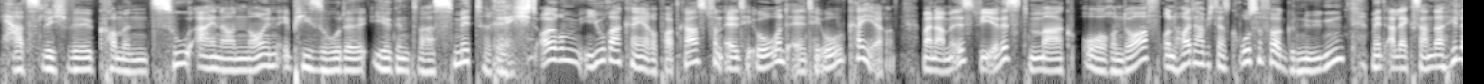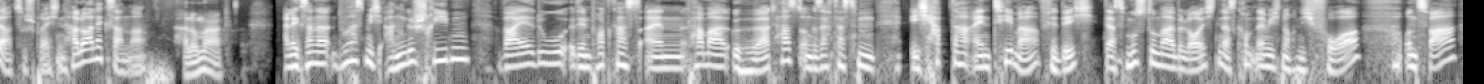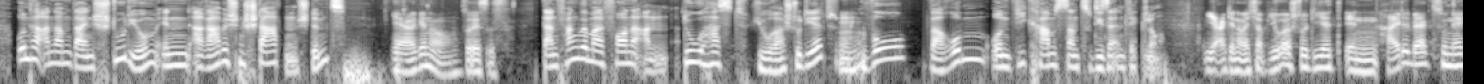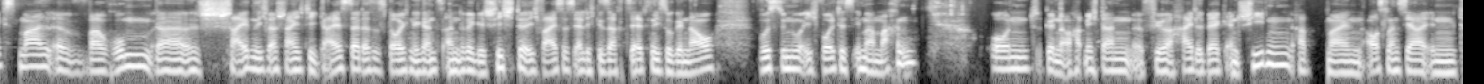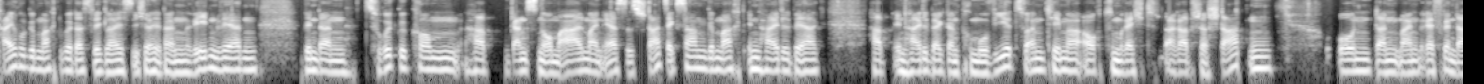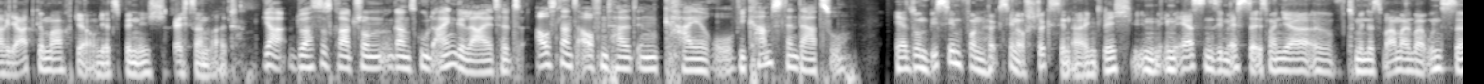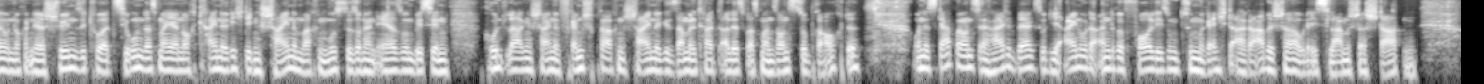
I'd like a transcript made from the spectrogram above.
Herzlich willkommen zu einer neuen Episode Irgendwas mit Recht, eurem Jura-Karriere-Podcast von LTO und LTO Karriere. Mein Name ist, wie ihr wisst, Marc Ohrendorf und heute habe ich das große Vergnügen, mit Alexander Hiller zu sprechen. Hallo Alexander. Hallo Marc. Alexander, du hast mich angeschrieben, weil du den Podcast ein paar Mal gehört hast und gesagt hast, hm, ich habe da ein Thema für dich, das musst du mal beleuchten, das kommt nämlich noch nicht vor. Und zwar unter anderem dein Studium in arabischen Staaten, stimmt's? Ja, genau, so ist es. Dann fangen wir mal vorne an. Du hast Jura studiert. Mhm. Wo warum und wie kam es dann zu dieser Entwicklung? Ja, genau. Ich habe Jura studiert in Heidelberg zunächst mal. Äh, warum? Da scheiden sich wahrscheinlich die Geister. Das ist, glaube ich, eine ganz andere Geschichte. Ich weiß es ehrlich gesagt selbst nicht so genau. Wusste nur, ich wollte es immer machen. Und genau, habe mich dann für Heidelberg entschieden, habe mein Auslandsjahr in Kairo gemacht, über das wir gleich sicher dann reden werden. Bin dann zurückgekommen, habe ganz normal mein erstes Staatsexamen gemacht in Heidelberg, habe in Heidelberg dann promoviert zu einem Thema auch zum Recht arabischer Staaten und dann mein Referendariat gemacht. Ja, und jetzt bin ich Rechtsanwalt. Ja, du hast es gerade schon ganz gut eingeleitet. Auslandsaufenthalt in Kairo. Wie kam es denn dazu? Ja, so ein bisschen von Höchstchen auf Stöckchen eigentlich. Im, Im, ersten Semester ist man ja, äh, zumindest war man bei uns äh, noch in der schönen Situation, dass man ja noch keine richtigen Scheine machen musste, sondern eher so ein bisschen Grundlagenscheine, Fremdsprachenscheine gesammelt hat, alles, was man sonst so brauchte. Und es gab bei uns in Heidelberg so die ein oder andere Vorlesung zum Recht arabischer oder islamischer Staaten.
